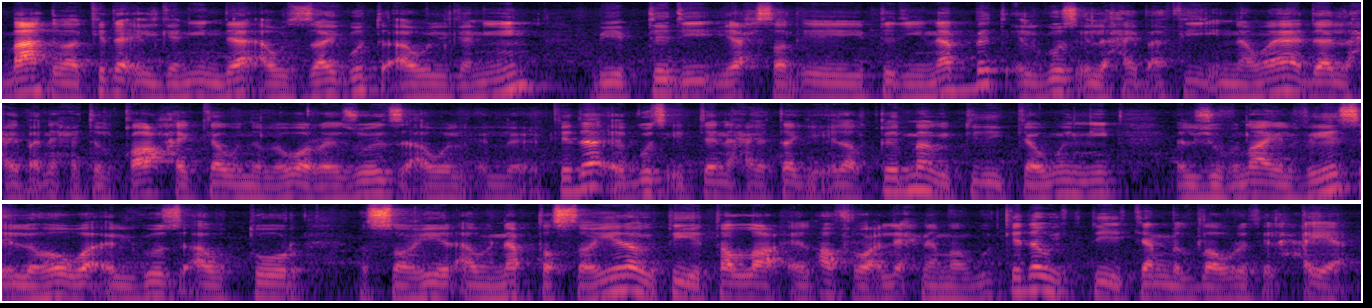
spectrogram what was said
بعد ما كده الجنين ده أو الزيجوت أو الجنين بيبتدي يحصل إيه؟ يبتدي ينبت. الجزء اللي هيبقى فيه النواة ده اللي هيبقى ناحية القاع هيكون اللي هو ال rhizoids أو كده. الجزء الثاني هيتجه إلى القمة ويبتدي يكون لي الجوفنايل فيس اللي هو الجزء أو الطور الصغير أو النبتة الصغيرة ويبتدي يطلع الأفرع اللي إحنا موجود كده ويبتدي يكمل دورة الحياة.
